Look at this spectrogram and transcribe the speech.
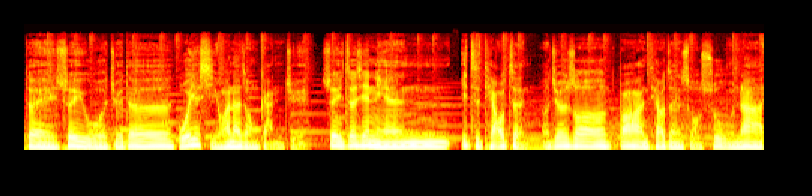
对，所以我觉得我也喜欢那种感觉，所以这些年一直调整，呃，就是说包含调整手术，那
